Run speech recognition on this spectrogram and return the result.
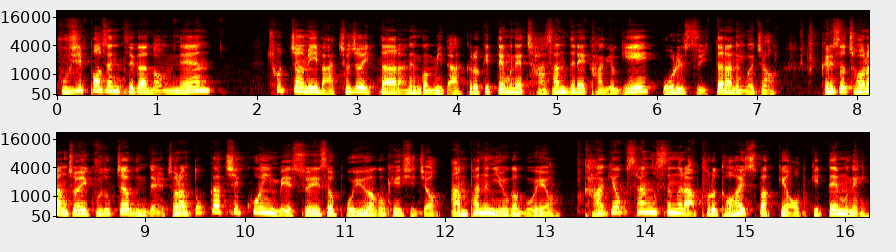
90%가 넘는 초점이 맞춰져 있다라는 겁니다. 그렇기 때문에 자산들의 가격이 오를 수 있다라는 거죠. 그래서 저랑 저희 구독자분들, 저랑 똑같이 코인 매수해서 보유하고 계시죠? 안 파는 이유가 뭐예요? 가격 상승을 앞으로 더 할 수밖에 없기 때문에.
